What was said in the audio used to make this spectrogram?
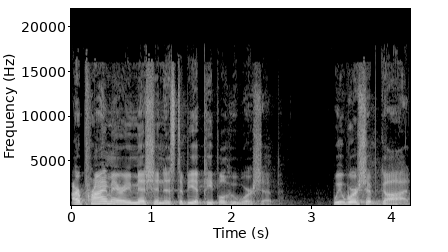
Our primary mission is to be a people who worship. We worship God.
